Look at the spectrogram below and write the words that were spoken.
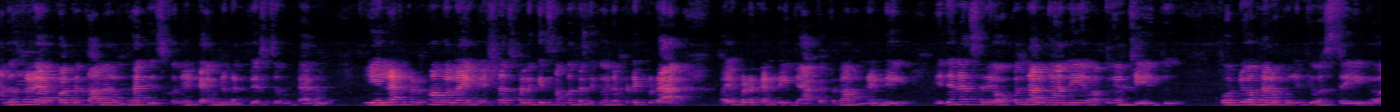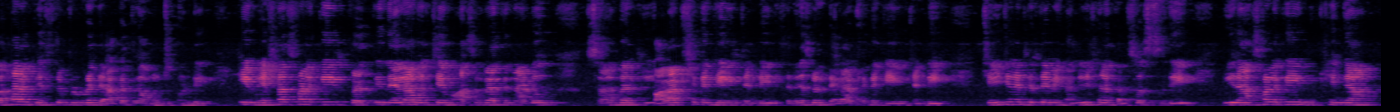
అనవసర ఏర్పాటు కాలం వృధా తీసుకొని టైంను గడిపేస్తూ ఉంటారు. ఈ ఎలాంటి ప్రభావం వల్ల ఈ మేషరాశులకి సమస్య అధికమైనప్పటికీ కూడా భయపడకండి జాగ్రత్తగా ఉండండి. ఏదైనా సరే ఒప్పందాలు కానీ వాగ్దానం చేయొద్దు. కోర్టు వ్యవహారాలు ఒకరికి వస్తాయి. వ్యవహారం చేసేటప్పుడు కూడా జాగ్రత్తగా ఉంచుకోండి. ఈ మేషరాశి ప్రతి నెల వచ్చే మాసరాత్రి నాడు స్వామివారికి పాలాభిషేకం చేయించండి శనేశ్వరుడు తెలాభిషేకం చేయించండి. చేయించినట్లయితే మీకు అన్ని విషయాలు కలిసి వస్తుంది. ఈ రాశి ముఖ్యంగా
